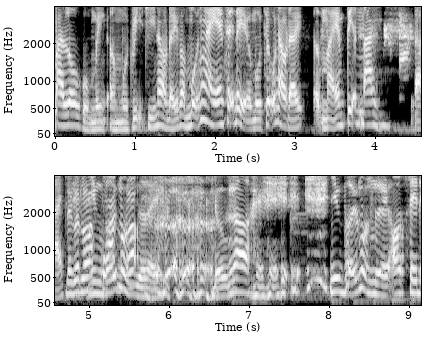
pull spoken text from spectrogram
ba lô của mình ở một vị trí nào đấy và mỗi ngày em sẽ để ở một chỗ nào đấy mà em tiện tay. Đấy nhưng với một đó. người đúng rồi. Nhưng với một người OCD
